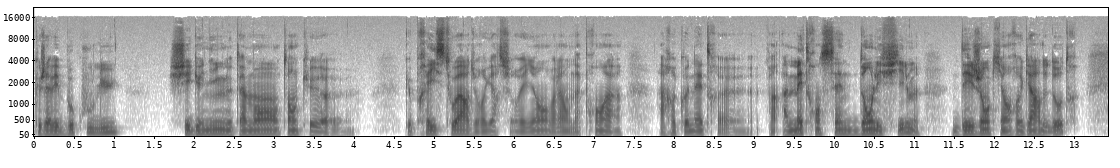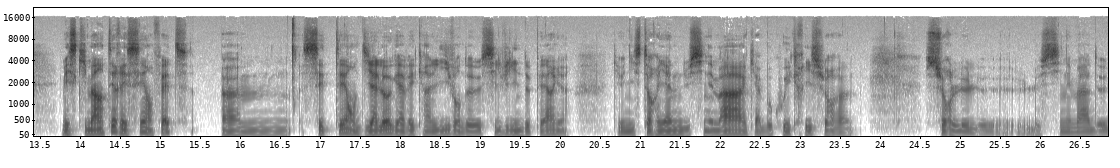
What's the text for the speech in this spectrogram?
que j'avais beaucoup lu chez Gunning, notamment en tant que, que préhistoire du regard surveillant. Voilà, on apprend à, à reconnaître, à mettre en scène dans les films des gens qui en regardent d'autres. Mais ce qui m'a intéressé, en fait, euh, c'était en dialogue avec un livre de Sylvie Lindeperg, qui est une historienne du cinéma, qui a beaucoup écrit sur, euh, sur le, cinéma de,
